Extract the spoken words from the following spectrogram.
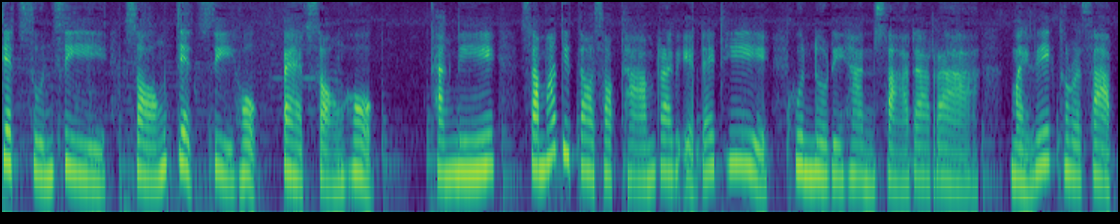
704 2746 826 ทั้งนี้ สามารถติดต่อสอบถามรายละเอียดได้ที่ คุณนูริฮันสาดารา หมายเลขโทรศัพท์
